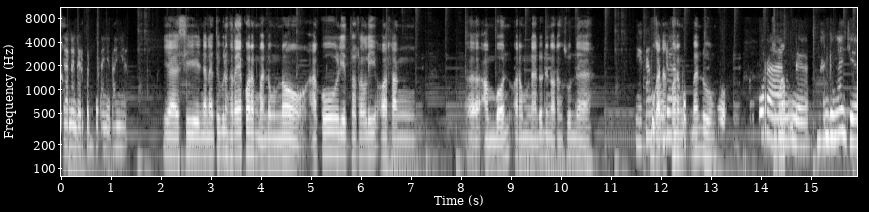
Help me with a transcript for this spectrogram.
sana daripada tanya-tanya ya si Nana itu bilang katanya aku orang Bandung. No aku literally orang eh, Ambon orang Manado dan orang Sunda. Ya kan bukan aku orang Bandung. campuran Cuma- udah Bandung aja.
